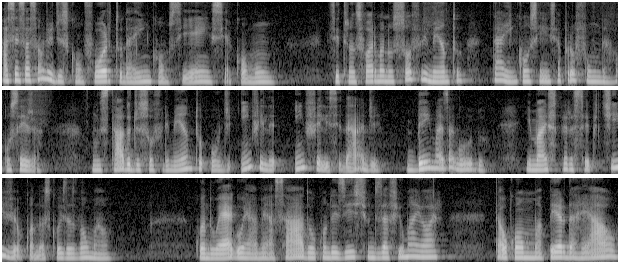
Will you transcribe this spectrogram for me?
A sensação de desconforto da inconsciência comum se transforma no sofrimento da inconsciência profunda, ou seja, um estado de sofrimento ou de infelicidade bem mais agudo e mais perceptível quando as coisas vão mal. Quando o ego é ameaçado ou quando existe um desafio maior, tal como uma perda real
